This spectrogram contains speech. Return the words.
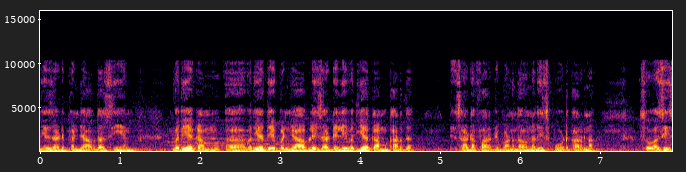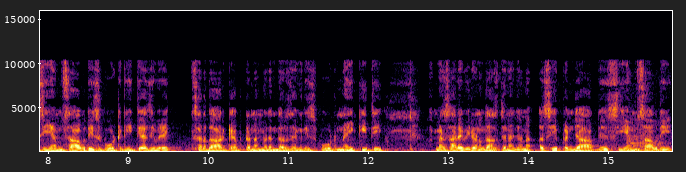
ਜੇ ਸਾਡੇ ਪੰਜਾਬ ਦਾ ਸੀਐਮ ਵਧੀਆ ਕੰਮ ਵਧੀਆ ਦੇ ਪੰਜਾਬ ਲਈ ਸਾਡੇ ਲਈ ਵਧੀਆ ਕੰਮ ਕਰਦਾ ਤੇ ਸਾਡਾ ਫਰਜ਼ ਬਣਦਾ ਉਹਨਾਂ ਦੀ ਸਪੋਰਟ ਕਰਨਾ। ਸੋ ਅਸੀਂ ਸੀਐਮ ਸਾਹਿਬ ਦੀ ਸਪੋਰਟ ਕੀਤੀ, ਅਸੀਂ ਵੀਰੇ ਸਰਦਾਰ ਕੈਪਟਨ ਅਮਰਿੰਦਰ ਸਿੰਘ ਦੀ ਸਪੋਰਟ ਨਹੀਂ ਕੀਤੀ। ਮੈਂ ਸਾਰੇ ਵੀਰਾਂ ਨੂੰ ਦੱਸ ਦੇਣਾ ਚਾਹੁੰਦਾ, ਅਸੀਂ ਪੰਜਾਬ ਦੇ ਸੀਐਮ ਸਾਹਿਬ ਦੀ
